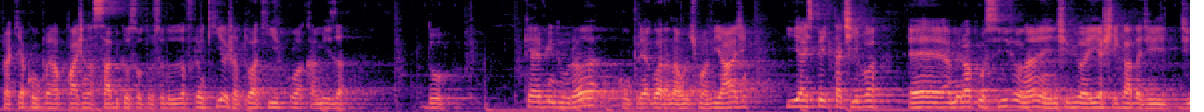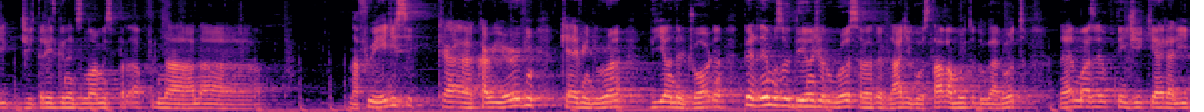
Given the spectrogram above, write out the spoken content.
Para quem acompanha a página sabe que eu sou torcedor da franquia, já estou aqui com a camisa do Kevin Durant, comprei agora na última viagem. E a expectativa é a melhor possível, né? A gente viu aí a chegada de, de, de três grandes nomes pra, na, na, na Free Agency, Kyrie Irving, Kevin Durant, DeAndre Jordan. Perdemos o DeAngelo Russell, é verdade, gostava muito do garoto, né? mas eu entendi que era ali,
